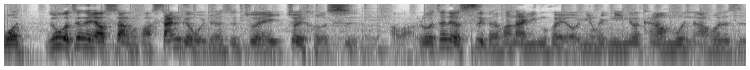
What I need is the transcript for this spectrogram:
我如果真的要上的话，三个我觉得是最最合适的，好吧？如果真的有四个的话，那一定会有，你会你一定会看到 Moon 啊，或者是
